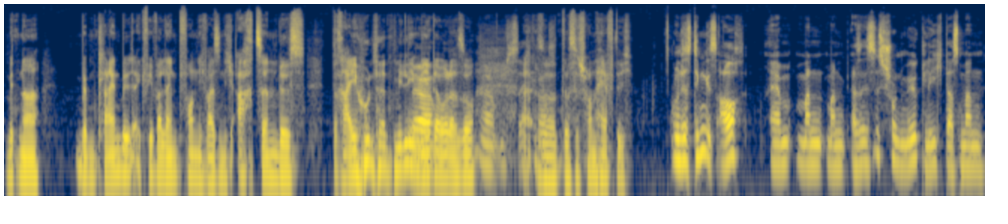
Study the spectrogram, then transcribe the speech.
mit einer mit einem Kleinbild-Äquivalent von, ich weiß nicht, 18 bis 300 Millimeter ja. oder so. Ja, das also krass. das ist schon heftig. Und das Ding ist auch, ähm, man, man, also es ist schon möglich, dass man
